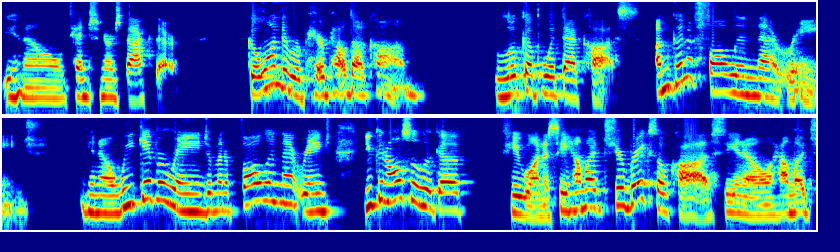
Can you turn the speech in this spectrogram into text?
you know, tensioners back there. Go on to repairpal.com, look up what that costs. I'm going to fall in that range. You know, we give a range. I'm going to fall in that range. You can also look up if you want to see how much your brakes will cost, you know, how much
